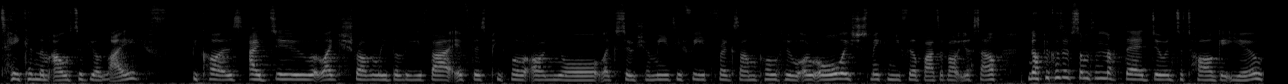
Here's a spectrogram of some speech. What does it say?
taking them out of your life because I do like strongly believe that if there's people on your like social media feed, for example, who are always just making you feel bad about yourself, not because of something that they're doing to target you,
